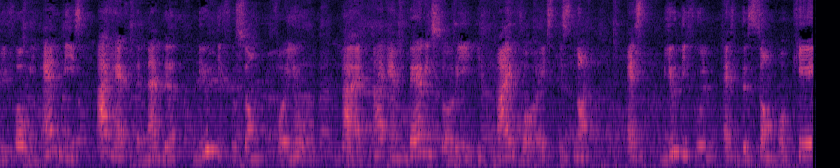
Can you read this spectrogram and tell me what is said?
before we end this, I have another beautiful song for you. But I am very sorry if my voice is not as beautiful as the song, okay?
